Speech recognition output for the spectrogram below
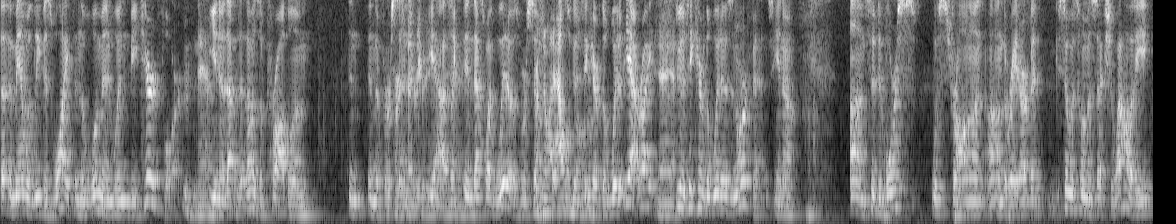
a a man would leave his wife and the woman wouldn't be cared for. Mm, yeah. You know that that was a problem in, in the first, First century. century, Yeah, it's yeah, like, yeah. and that's why widows were so There's no important. He's going to alimony. take care of the widow. Yeah, right. Yeah, yeah. Going to take care of the widows and orphans. You know, um, so divorce was strong on on the radar, but so was homosexuality.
